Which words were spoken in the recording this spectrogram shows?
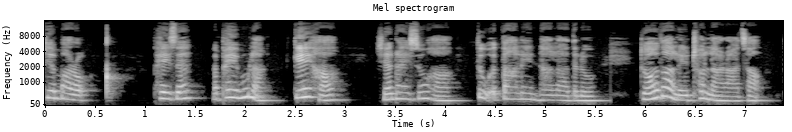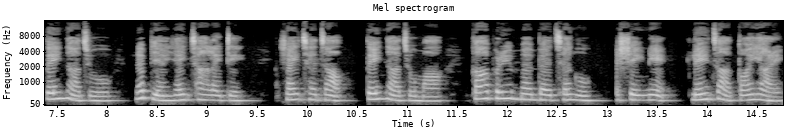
ဖြစ်မှတော့ဖေစမ်းမဖေဘူးလားကဲဟာ ရန်နိုင်စိုးဟာသူ့အသားလေးနားလာတယ်လို့ဒေါသလေးထွက်လာတာကြောင့်သိန်းညာချိုလက်ပြန်ရိုက်ချလိုက်တယ်။ရိုက်ချက်ကြောင့်သိန်းညာချိုမှာကားပရင်မှန်ပတ်ချမ်းကိုအရှိန်နဲ့လိမ့်ချသွားရတယ်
